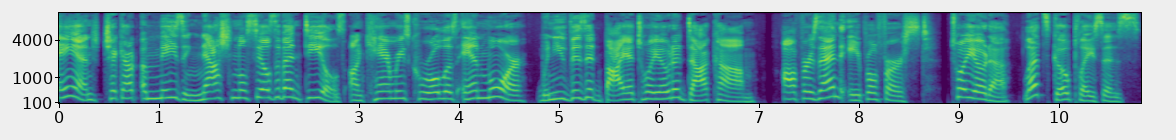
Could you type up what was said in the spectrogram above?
and check out amazing national sales event deals on Camrys, Corollas, and more when you visit buyatoyota.com. Offers end April 1st. Toyota, let's go places.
